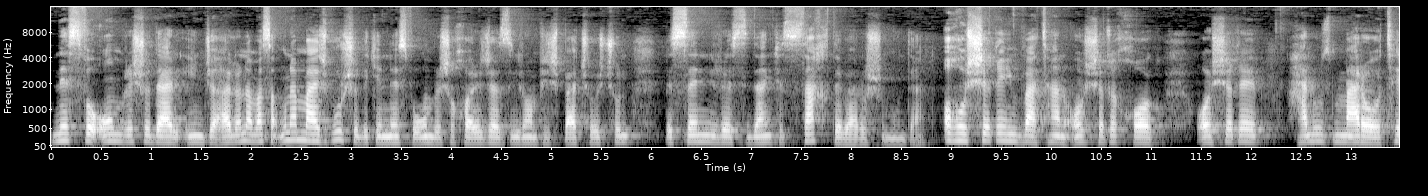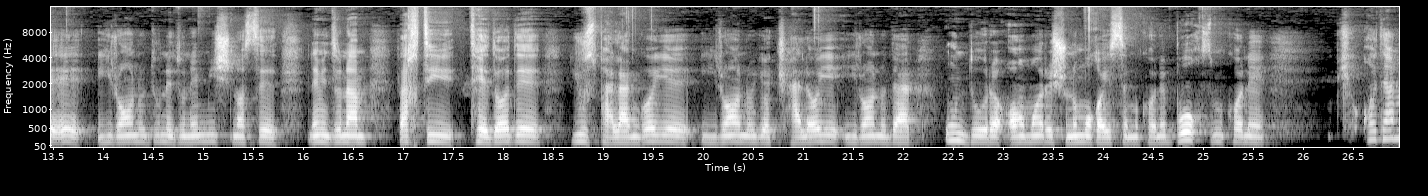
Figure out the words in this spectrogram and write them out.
نصف عمرش رو در اینجا. الان هم مثلا اونم مجبور شده که نصف عمرش رو خارج از ایران پیش بچه چون به سنی رسیدن که سخته براش موندن. عاشق این وطن عاشق خاک عاشق هنوز مراتع ایران و دونه دونه می‌شناسه. نمی‌دونم وقتی تعداد یوز پلنگای ایران و یا کلای ایران رو در اون دوره آمارشون رو مقایسه می‌کنه بغض می‌کنه. که آدم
